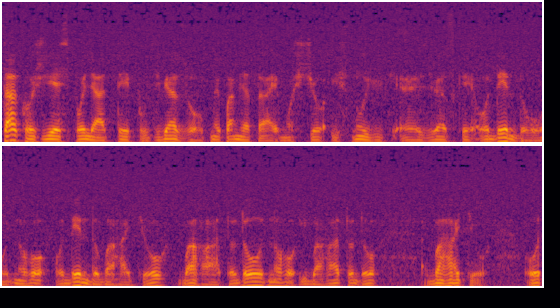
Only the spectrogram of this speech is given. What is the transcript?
Також є поля типу зв'язок. Ми пам'ятаємо, що існують е, зв'язки один до одного, один до багатьох, багато до одного і багато до багатьох. От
